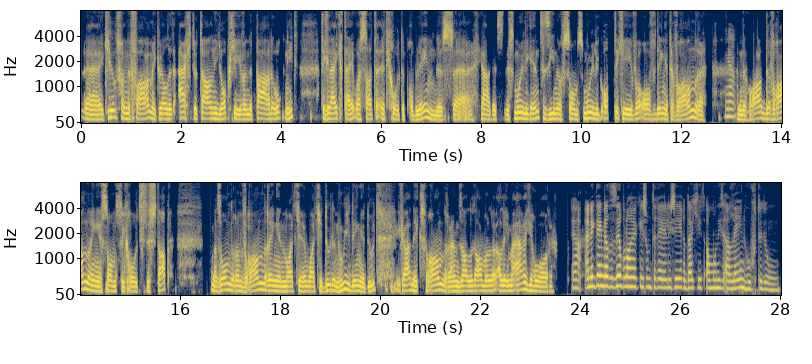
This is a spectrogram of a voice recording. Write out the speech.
Uh, ik hield van de farm. Ik wilde het echt totaal niet opgeven. En de paarden ook niet. Tegelijkertijd was dat het grote probleem. Dus uh, ja, het is, het is, moeilijk in te zien of soms moeilijk op te geven of dingen te veranderen. Ja. En de, de verandering is soms de grootste stap. Maar zonder een verandering in wat je, wat je doet en hoe je dingen doet, gaat niks veranderen en zal het allemaal alleen maar erger worden. Ja, en ik denk dat het heel belangrijk is om te realiseren dat je het allemaal niet alleen hoeft te doen.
